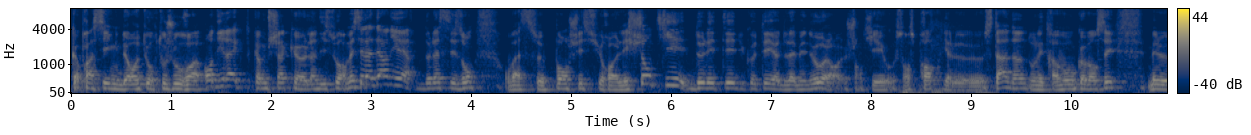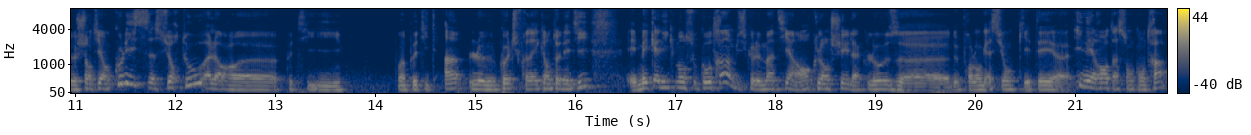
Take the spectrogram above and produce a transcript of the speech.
Cop Racing de retour toujours en direct comme chaque lundi soir. Mais c'est la dernière de la saison. On va se pencher sur les chantiers de l'été du côté de la Méno. Alors chantier au sens propre, il y a le stade hein, dont les travaux ont commencé, mais le chantier en coulisses surtout. Alors euh, petit Point petit 1, le coach Frédéric Antonetti est mécaniquement sous contraint puisque le maintien a enclenché la clause euh, de prolongation qui était euh, inhérente à son contrat.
